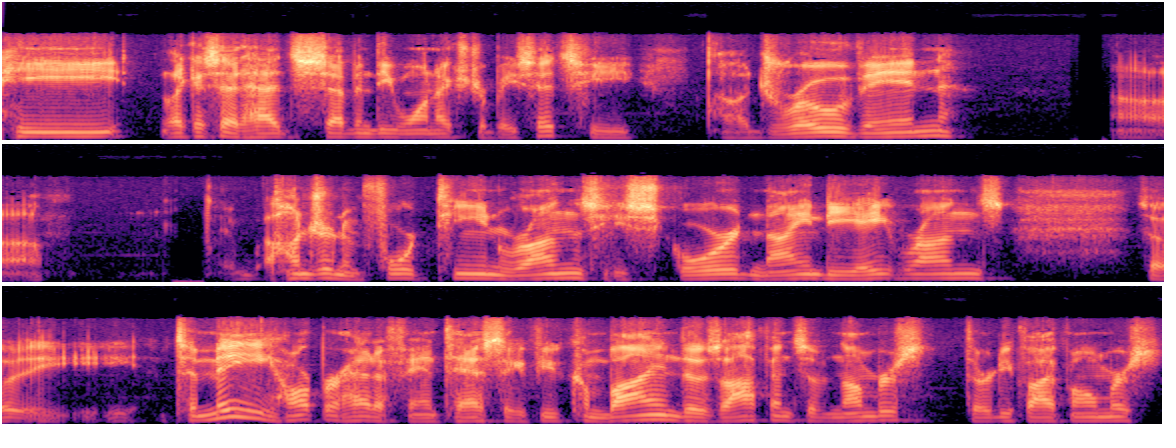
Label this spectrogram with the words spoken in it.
He, like I said, had 71 extra base hits. He uh, drove in uh, 114 runs. He scored 98 runs. So to me, Harper had a fantastic. If you combine those offensive numbers 35 homers,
